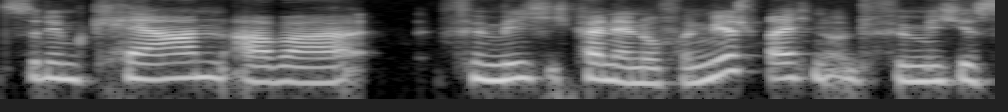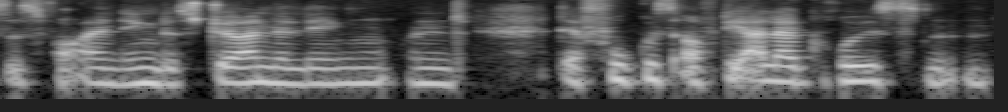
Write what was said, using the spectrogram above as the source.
zu dem Kern, aber für mich, ich kann ja nur von mir sprechen und für mich ist es vor allen Dingen das Journaling und der Fokus auf die allergrößten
